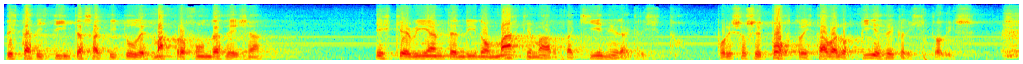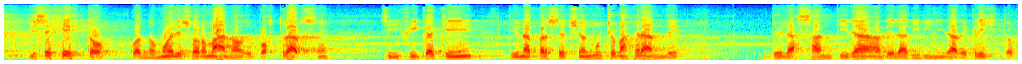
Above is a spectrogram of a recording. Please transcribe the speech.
de estas distintas actitudes más profundas de ella, es que había entendido más que Marta quién era Cristo. Por eso se postra y estaba a los pies de Cristo, dice. Y ese gesto, cuando muere su hermano, de postrarse, significa que tiene una percepción mucho más grande de la santidad, de la divinidad de Cristo.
